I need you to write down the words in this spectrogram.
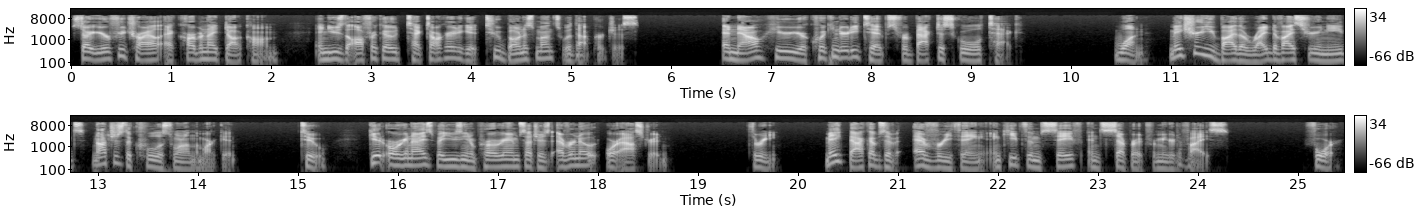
Start your free trial at Carbonite.com and use the offer code TechTalker to get two bonus months with that purchase. And now, here are your quick and dirty tips for back to school tech. 1. Make sure you buy the right device for your needs, not just the coolest one on the market. 2. Get organized by using a program such as Evernote or Astrid. 3. Make backups of everything and keep them safe and separate from your device. 4.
